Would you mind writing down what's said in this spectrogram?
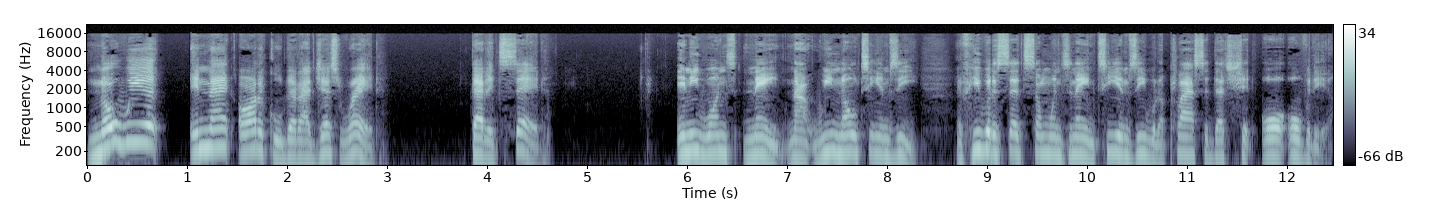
Nowhere in that article that I just read that it said anyone's name. Now, we know TMZ. If he would have said someone's name, TMZ would have plastered that shit all over there.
